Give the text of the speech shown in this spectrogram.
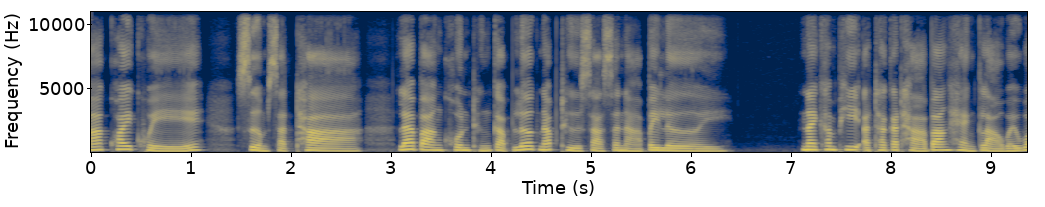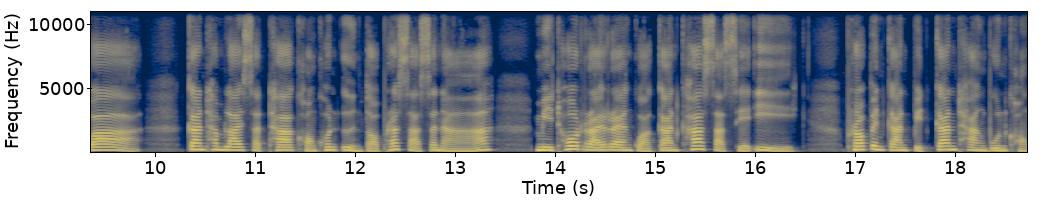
มากไข้เขว เสื่อมศรัทธา และบางคนถึงกับเลิกนับถือศาสนาไปเลย ในคัมภีร์อัตถกถาบางแห่งกล่าวไว้ว่า การทำลายศรัทธาของคนอื่นต่อพระศาสนา มีโทษร้ายแรงกว่าการฆ่าสัตว์เสียอีก เพราะเป็นการปิดกั้นทางบุญของ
